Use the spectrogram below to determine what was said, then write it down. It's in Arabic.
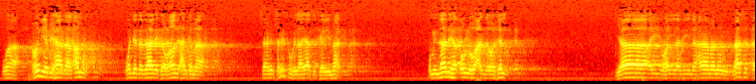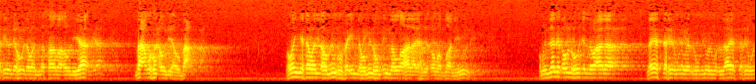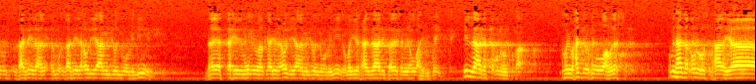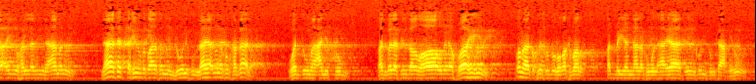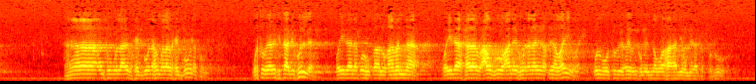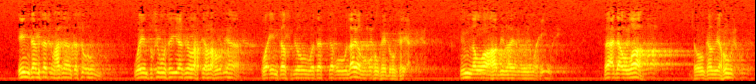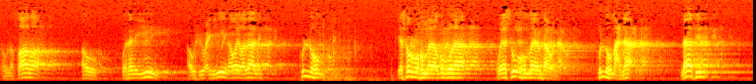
وعني بهذا الأمر وجد ذلك واضحا كما سمعتم في الآيات الكريمات. ومن ذلك قوله عز وجل يا أيها الذين آمنوا لا تتخذوا اليهود والنصارى أولياء بعضهم أولياء بعض. ومن يتولهم منكم فإنه منهم إن الله لا يهدي القوم الظالمين. ومن ذلك قوله جل وعلا لا يتخذ المؤمنون لا يتخذ الكافرين أولياء من دون المؤمنين. لا يتخذ المؤمن والكافر أولياء من دون المؤمنين ومن يفعل ذلك فليس من الله في شيء إلا أن تتقوا منهم تقاة. ويحذركم الله نفسه. ومن هذا قوله سبحانه يا أيها الذين آمنوا لا تتخذوا بطانة من دونكم لا يألونكم خبالا. ودوا ما عنتم. قد بدت البغضاء من أفواههم وما تخفي صدورهم أكبر. قد بينا لكم الآيات إن كنتم تعقلون. ها أنتم لا تحبونهم ولا يحبونكم. وتؤمن بالكتاب كله. وإذا لقوه قالوا آمنا. وإذا خلوا عرضوا عليكم الأنام من الغيظ. قل موتوا بغيظكم إن الله عليم بذات الصدور. إن تمسسهم حسنة تسؤهم. وإن تصبهم سيئة يفرحوا بها. وإن تصبروا وتتقوا لا يضركم كيدهم شيئا. إن الله بما يعملون محيط. فأعداء الله سواء كانوا يهود أو نصارى أو وثنيين أو شيوعيين أو غير ذلك كلهم يسرهم ما يضرنا ويسوءهم ما ينفعنا كلهم أعداء. لكن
